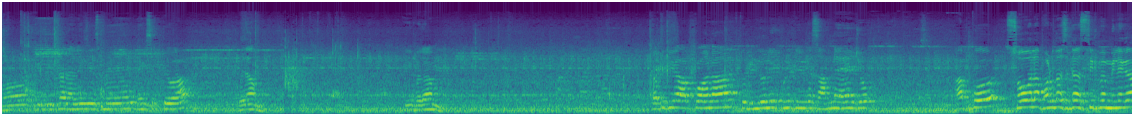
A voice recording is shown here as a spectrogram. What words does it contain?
और फिर दूसरा डालेंगे इसमें देख सकते हो आप। बादाम। ये बादाम। कभी भी आपको आना तो डिंडोली पुलिस क्लिनिक के सामने है जो आपको सौ वाला फालूदा सीधा अस्सी रुपये मिलेगा।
